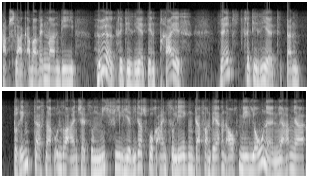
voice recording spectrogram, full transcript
Abschlag. Aber wenn man die Höhe kritisiert, den Preis selbst kritisiert, dann bringt das nach unserer Einschätzung nicht viel, hier Widerspruch einzulegen. Davon wären auch Millionen. Wir haben ja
